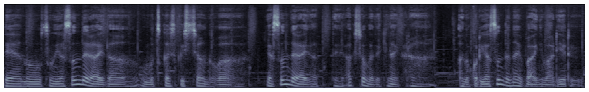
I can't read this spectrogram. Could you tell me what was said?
であのその休んでる間を難しくしちゃうのは休んでる間ってアクションができないから、あのこれ休んでない場合にもあり得る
